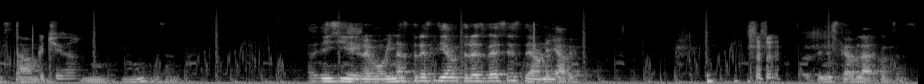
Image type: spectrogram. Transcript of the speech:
está Qué chido. muy, muy interesante. Oye, Y si rebobinas tres, tres veces, te da una llave. Pero tienes que hablar con Sans.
